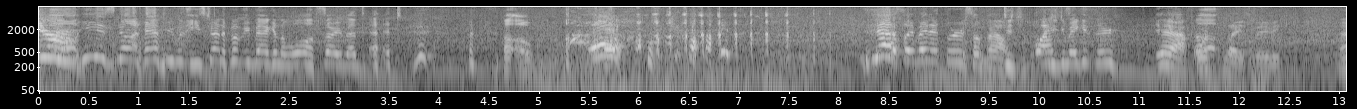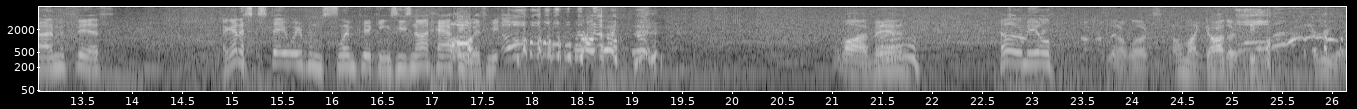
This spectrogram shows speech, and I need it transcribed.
you. Oh, he is not happy with. He's trying to put me back in the wall. Sorry about that. Uh oh. Oh. yes, I made it through somehow. Did, did you make it through? Yeah, fourth Uh, place, baby. Right, I'm in fifth. I gotta stay away from Slim Pickings. He's not happy Oh! with me. Oh! No! Come on, man. Oh. Hello, Neil. Than it looks. Oh my God, there's people everywhere.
